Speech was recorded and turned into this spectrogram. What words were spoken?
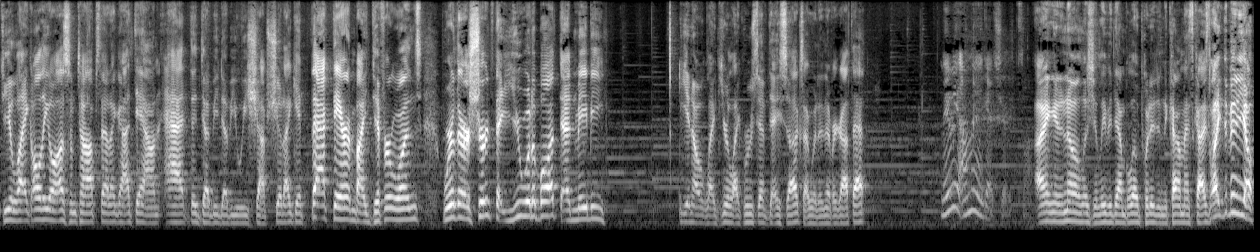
Do you like all the awesome tops that I got down at the WWE shop? Should I get back there and buy different ones? Were there shirts that you would have bought that maybe, you know, like you're like Rusev Day sucks? I would have never got that. Maybe I'm gonna get shirts. On. I ain't gonna know unless you leave it down below. Put it in the comments, guys. Like the video.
